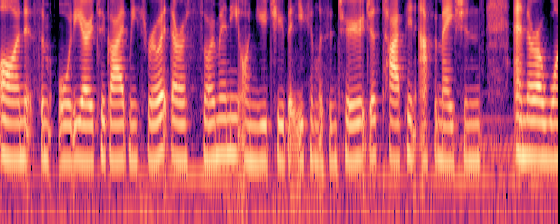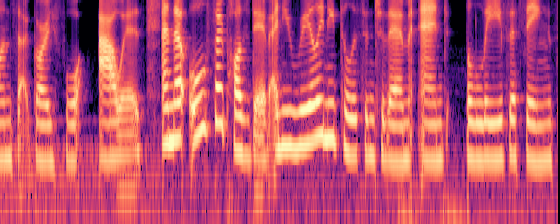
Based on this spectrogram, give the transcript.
on some audio to guide me through it. There are so many on YouTube that you can listen to. Just type in affirmations, and there are ones that go for hours. And they're also positive, and you really need to listen to them and believe the things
